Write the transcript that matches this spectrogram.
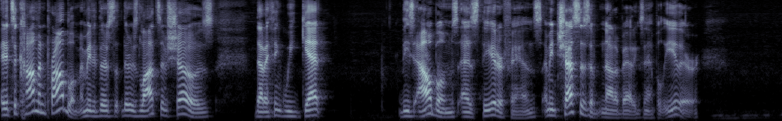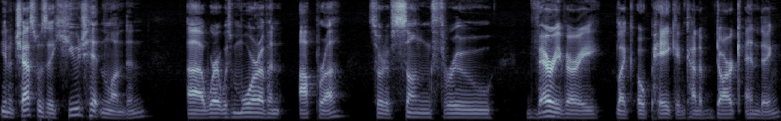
it's a common problem. I mean, there's there's lots of shows that I think we get these albums as theater fans. I mean, Chess is a, not a bad example either. You know, Chess was a huge hit in London, uh, where it was more of an opera, sort of sung through, very, very like opaque and kind of dark ending.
